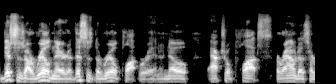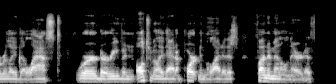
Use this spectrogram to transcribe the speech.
this is our real narrative. This is the real plot we're in, and no actual plots around us are really the last word or even ultimately that important in the light of this fundamental narrative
